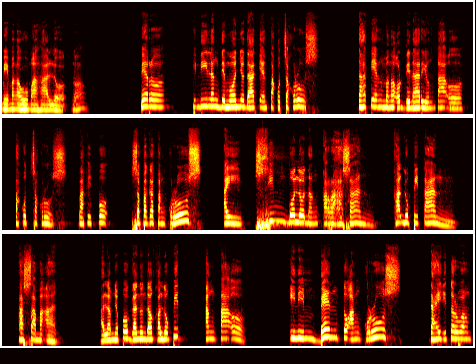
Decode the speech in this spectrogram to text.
may mga humahalo, no? Pero hindi lang demonyo dati ang takot sa krus. Dati ang mga ordinaryong tao takot sa krus. Bakit po? Sapagat ang krus ay simbolo ng karahasan, kalupitan, kasamaan. Alam niyo po, ganun daw kalupit ang tao. Inimbento ang krus dahil ito ang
